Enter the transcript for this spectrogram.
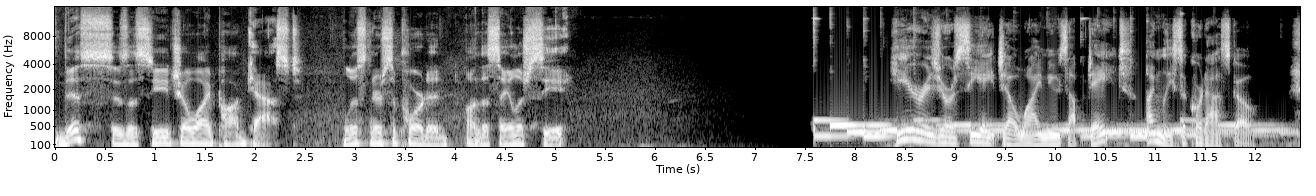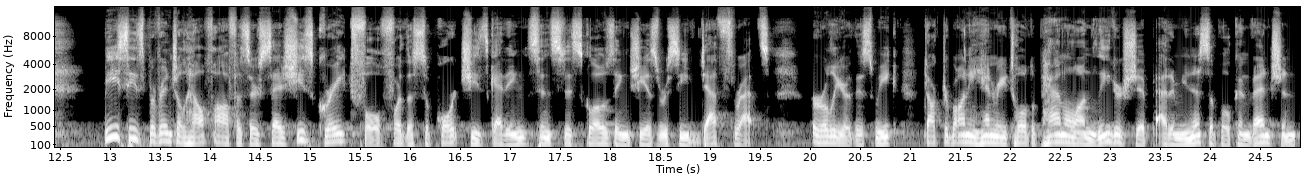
This is a CHLY podcast, listener supported on the Salish Sea. Here is your CHLY news update. I'm Lisa Cordasco. BC's provincial health officer says she's grateful for the support she's getting since disclosing she has received death threats. Earlier this week, Dr. Bonnie Henry told a panel on leadership at a municipal convention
